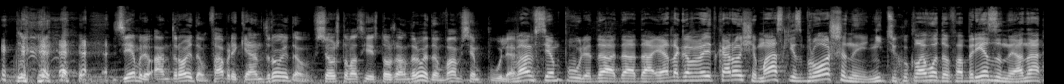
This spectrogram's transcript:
Землю андроидом, фабрики андроидом, все, что у вас есть тоже андроидом, вам всем пуля. Вам всем пуля, да, да, да. И она говорит, короче, маски сброшены, нити кукловодов обрезаны, она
